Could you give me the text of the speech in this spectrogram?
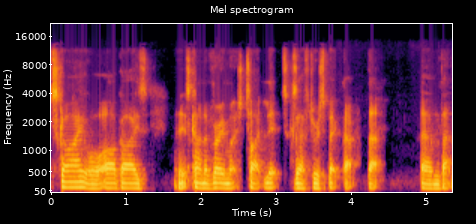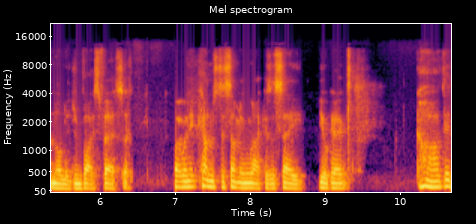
Sky or our guys, and it's kind of very much tight lipped because I have to respect that that um, that knowledge and vice versa. But when it comes to something like, as I say, you'll go, oh, they,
